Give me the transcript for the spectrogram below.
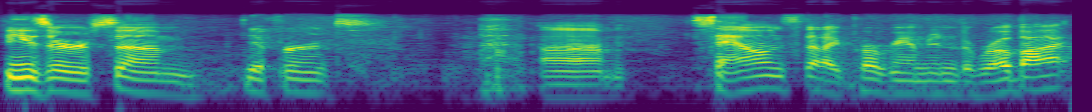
these are some different um, sounds that I programmed into the robot.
